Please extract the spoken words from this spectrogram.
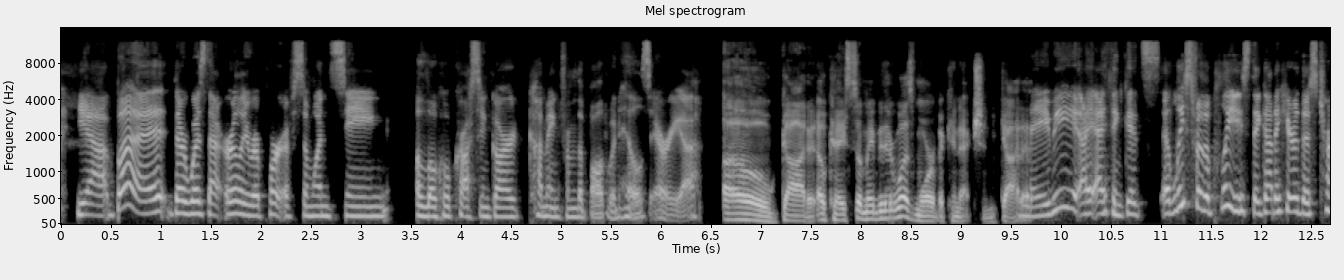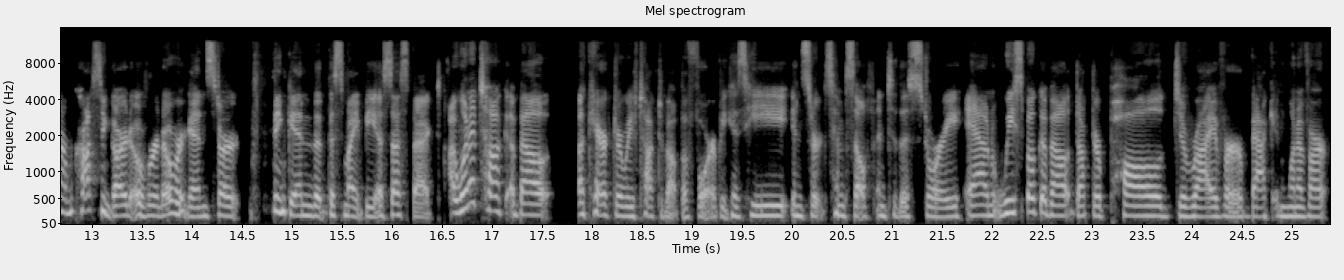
yeah, but there was that early report of someone seeing a local crossing guard coming from the Baldwin Hills area. Oh, got it. Okay. So maybe there was more of a connection. Got it. Maybe. I, I think it's, at least for the police, they got to hear this term crossing guard over and over again, start thinking that this might be a suspect. I want to talk about a character we've talked about before because he inserts himself into this story. And we spoke about Dr. Paul DeRiver back in one of our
